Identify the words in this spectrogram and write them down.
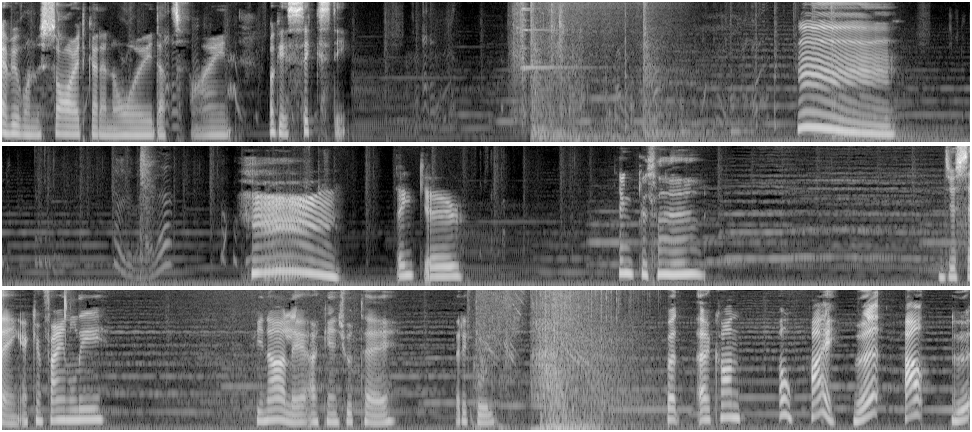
Everyone who saw it got annoyed. That's fine. Okay, 60. Hmm. Hmm. Thank you. Thank you, sir. Just saying, I can finally... Finale, I can shoot A. Very cool. But I can't... Oh, hi! Uh, How? Uh.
